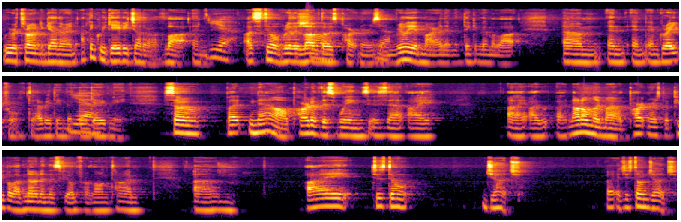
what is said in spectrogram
we were thrown together, and I think we gave each other a lot, and yeah. I still really love those partners and really admire them and think of them a lot, um, and and am grateful to everything that they gave me. So, but now part of this wings is that I, I, I, not only my old partners, but people I've known in this field for a long time. Um, I just don't judge. I just don't judge.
